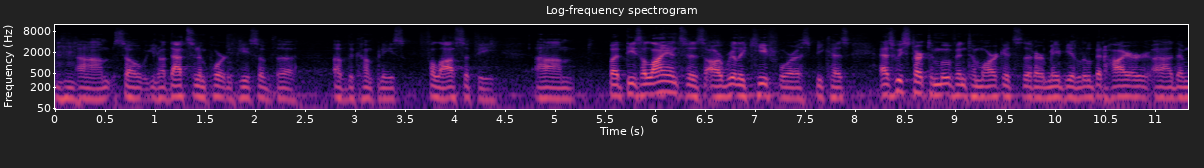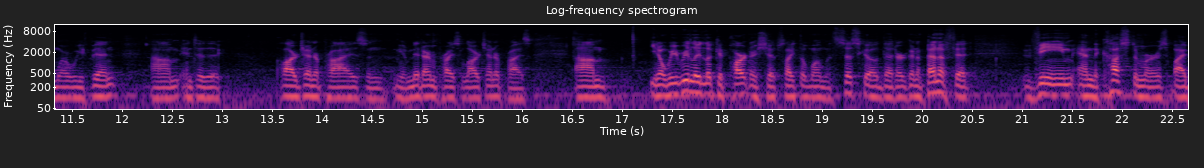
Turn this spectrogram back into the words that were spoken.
Mm -hmm. um, so you know that's an important piece of the, of the company's philosophy. Um, but these alliances are really key for us because as we start to move into markets that are maybe a little bit higher uh, than where we've been, um, into the large enterprise and you know, mid-enterprise, large enterprise. Um, you know, we really look at partnerships like the one with Cisco that are going to benefit Veeam and the customers by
